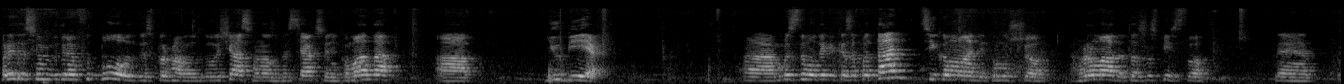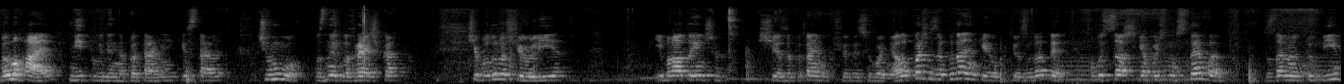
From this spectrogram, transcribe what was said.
Привіт всім любителям футболу, з програми «Додатковий час». У нас в гостях сьогодні команда а, UBF. А, ми задамо декілька запитань цій команді, тому що громада та суспільство е, вимагає відповідей на питання, які ставлять. Чому зникла гречка? Чи подорожчає олія? І багато інших ще запитань ви почуєте сьогодні. Але перше запитання, яке я хотів задати, мабуть, Саш, я почну з тебе, задам його тобі.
